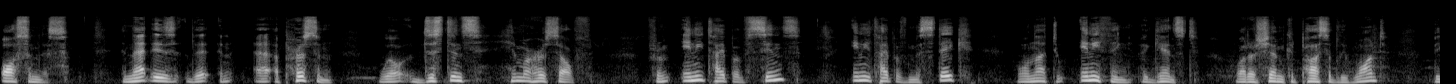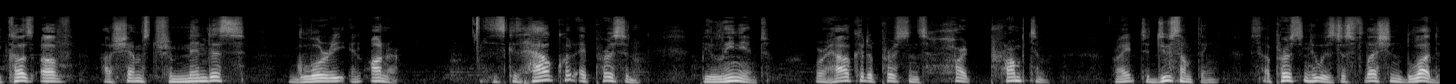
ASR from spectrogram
awesomeness. And that is that an, a person will distance him or herself from any type of sins, any type of mistake, will not do anything against what Hashem could possibly want because of Hashem's tremendous glory and honor. Because how could a person be lenient, or how could a person's heart prompt him, right, to do something? A person who is just flesh and blood,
